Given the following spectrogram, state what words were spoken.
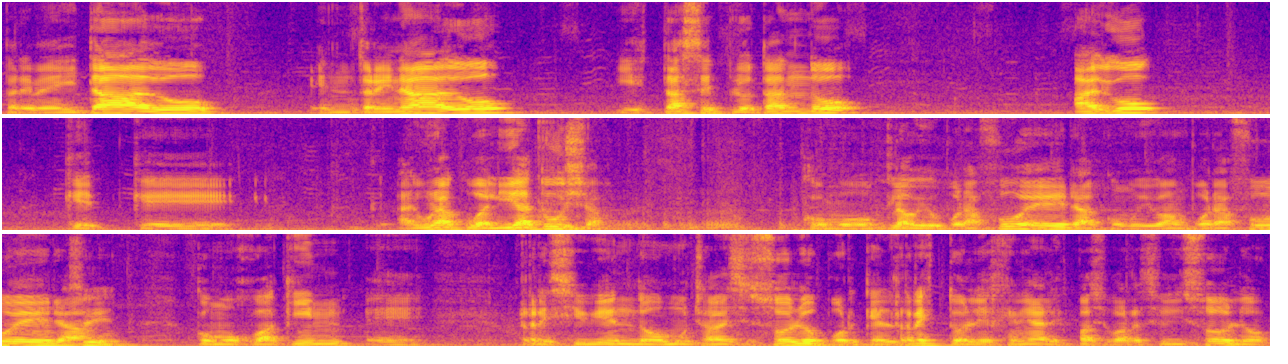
premeditado, entrenado y estás explotando algo que, que- alguna cualidad tuya, como Claudio por afuera, como Iván por afuera, Sí. como Joaquín eh, recibiendo muchas veces solo porque el resto le genera el espacio para recibir solo.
